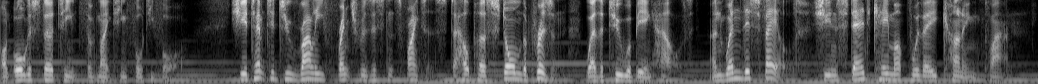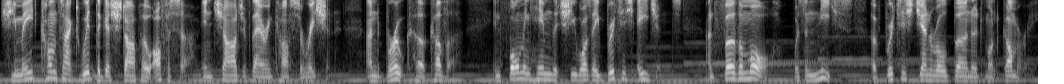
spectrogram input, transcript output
on August 13th of 1944. She attempted to rally French resistance fighters to help her storm the prison where the two were being held. And when this failed, she instead came up with a cunning plan. She made contact with the Gestapo officer in charge of their incarceration and broke her cover, informing him that she was a British agent and furthermore was a niece of British General Bernard Montgomery.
